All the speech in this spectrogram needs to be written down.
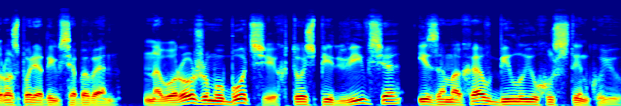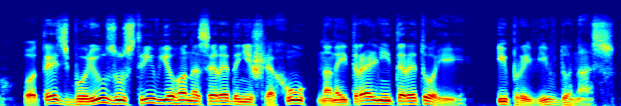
Розпорядився Бевен. На ворожому боці хтось підвівся і замахав білою хустинкою. Отець Борю зустрів його на середині шляху на нейтральній території і привів до нас.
